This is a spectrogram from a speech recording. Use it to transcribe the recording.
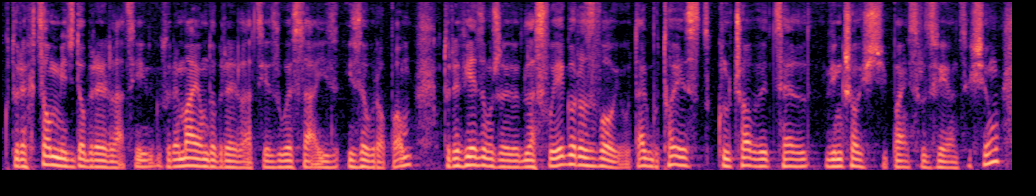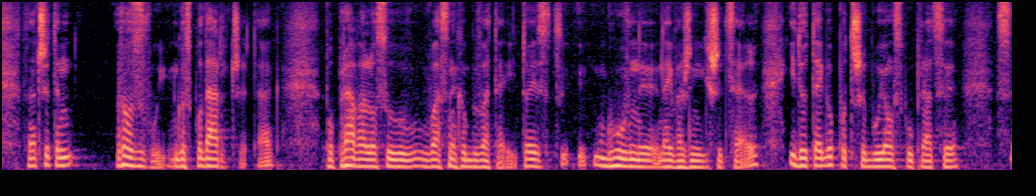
które chcą mieć dobre relacje, które mają dobre relacje z USA i z, i z Europą, które wiedzą, że dla swojego rozwoju, tak, bo to jest kluczowy cel większości państw rozwijających się, to znaczy ten rozwój gospodarczy, tak, poprawa losu własnych obywateli. To jest główny, najważniejszy cel i do tego potrzebują współpracy z,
